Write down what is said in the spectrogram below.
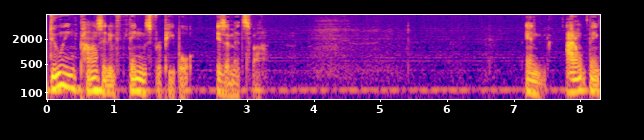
doing positive things for people is a mitzvah. And I don't think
